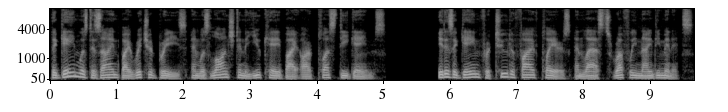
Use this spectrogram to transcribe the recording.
The game was designed by Richard Breese and was launched in the UK by R plus D Games. It is a game for 2 to 5 players and lasts roughly 90 minutes.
